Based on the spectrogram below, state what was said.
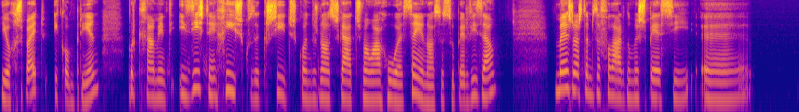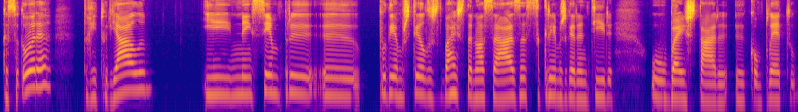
e eu respeito e compreendo, porque realmente existem riscos acrescidos quando os nossos gatos vão à rua sem a nossa supervisão, mas nós estamos a falar de uma espécie uh, caçadora, territorial e nem sempre uh, podemos tê-los debaixo da nossa asa se queremos garantir o bem-estar uh, completo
